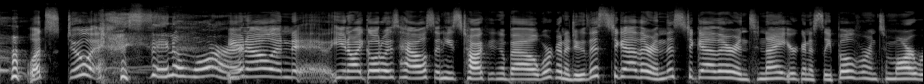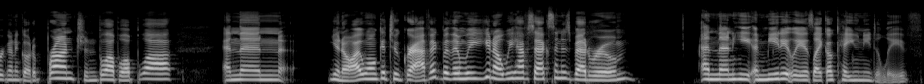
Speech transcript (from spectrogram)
let's do it. Say no more. you know and you know i go to his house and he's talking about we're gonna do this together and this together and tonight you're gonna sleep over and tomorrow we're gonna go to brunch and blah blah blah and then you know i won't get too graphic but then we you know we have sex in his bedroom and then he immediately is like okay you need to leave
